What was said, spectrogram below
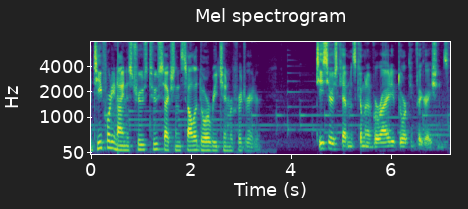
The T49 is True's two-section solid door reach-in refrigerator. T-Series cabinets come in a variety of door configurations,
